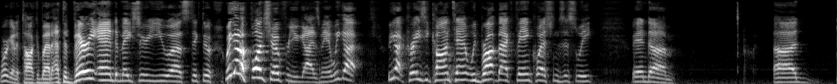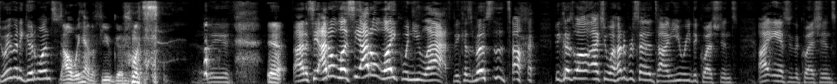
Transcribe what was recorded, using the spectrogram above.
we're gonna talk about it at the very end to make sure you uh, stick through. We got a fun show for you guys, man. We got we got crazy content. We brought back fan questions this week, and um, uh, do we have any good ones? Oh, we have a few good ones. Yeah, I see. I don't like. See, I don't like when you laugh because most of the time, because well, actually, 100 percent of the time, you read the questions, I answer the questions,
